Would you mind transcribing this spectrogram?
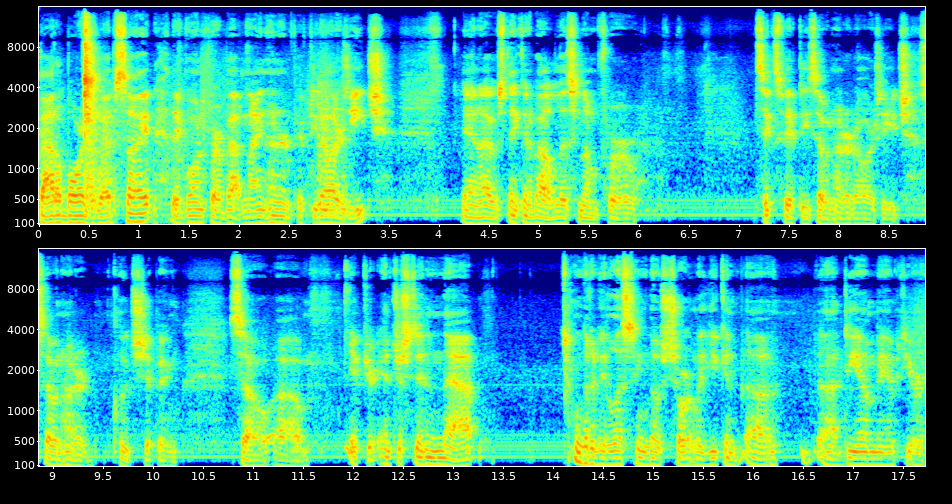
Battle Born's website. They're going for about $950 each. And I was thinking about listing them for $650, $700 each. 700 includes shipping. So um, if you're interested in that, I'm going to be listing those shortly. You can uh, uh, DM me if you're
